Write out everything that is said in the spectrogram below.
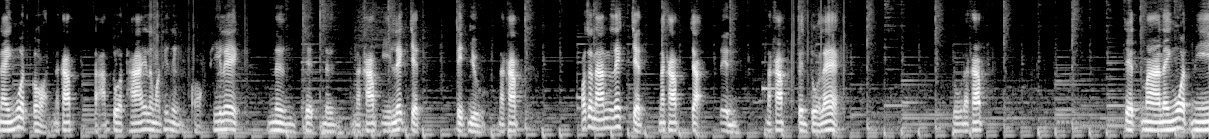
ในงวดก่อนนะครับ 3 ตัวท้ายรางวัลที่ 1 ออกที่เลข 171 นะครับ มีเลข 7 ติดอยู่นะครับ เพราะฉะนั้นเลข 7 นะครับจะเด่นนะครับ เป็นตัวแรก ดูนะครับ 7 มาในงวดนี้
